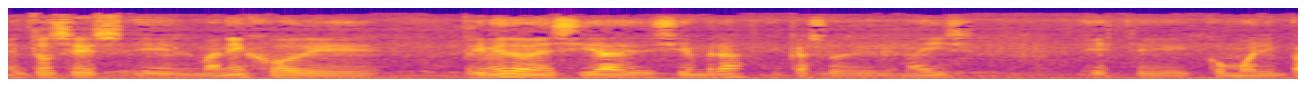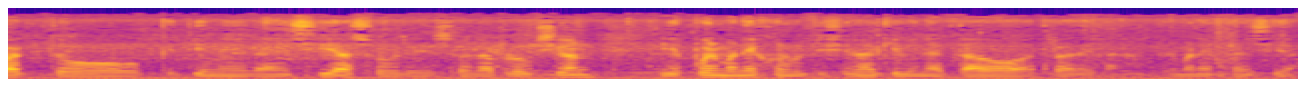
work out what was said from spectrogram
Entonces, el manejo de, primero densidades de siembra, en el caso de, de maíz, este, como el impacto que tiene la densidad sobre, la producción y después el manejo nutricional que viene atado atrás de del manejo de densidad.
